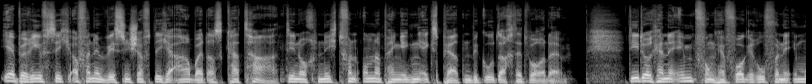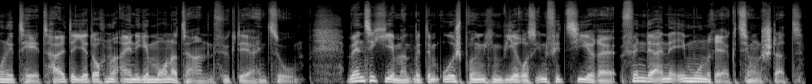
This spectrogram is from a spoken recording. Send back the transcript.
Er berief sich auf eine wissenschaftliche Arbeit aus Katar, die noch nicht von unabhängigen Experten begutachtet wurde. Die durch eine Impfung hervorgerufene Immunität halte jedoch nur einige Monate an, fügte er hinzu. Wenn sich jemand mit dem ursprünglichen Virus infiziere, finde eine Immunreaktion statt.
